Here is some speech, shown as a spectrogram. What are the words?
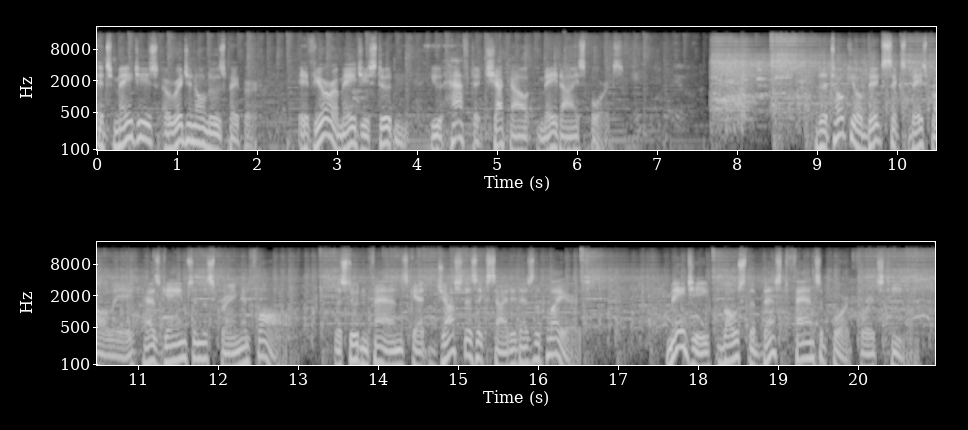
It's Meiji's original newspaper. If you're a Meiji student, you have to check out Meidai Sports. The Tokyo Big Six Baseball League has games in the spring and fall. The student fans get just as excited as the players. Meiji boasts the best fan support for its team.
